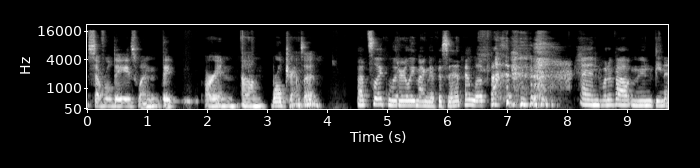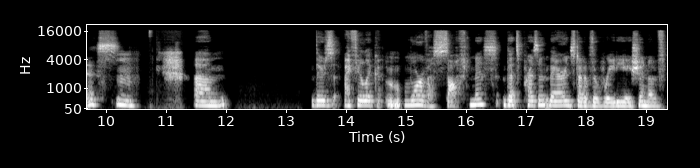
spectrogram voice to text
several days when they are in um, world transit. That's like literally magnificent. I love that. And what about moon venus? Mm. um, there's i feel like more of a softness that's present there instead of the radiation of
